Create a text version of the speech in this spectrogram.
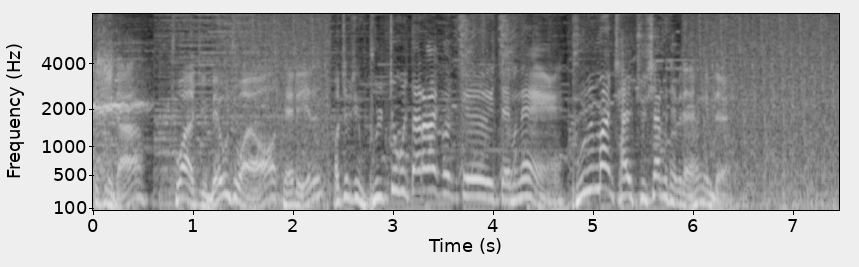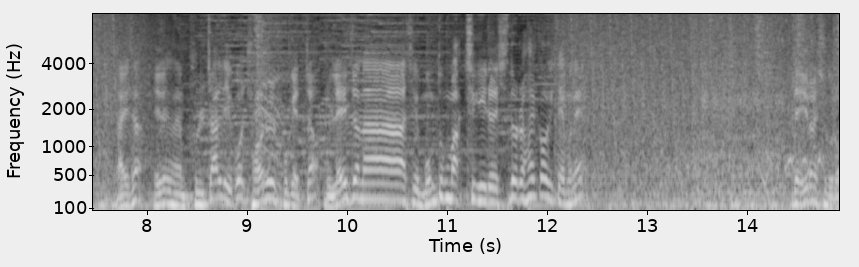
좋습니다 좋아요 지금 매우 좋아요. 대릴 어차피 지금 불 쪽을 따라갈 거기 때문에 불만 잘 주시하면 됩니다 형님들. 나이스. 이래서 불 잘리고 저를 보겠죠? 레이저나 지금 몸통 박치기를 시도를 할 거기 때문에. 네 이런 식으로.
